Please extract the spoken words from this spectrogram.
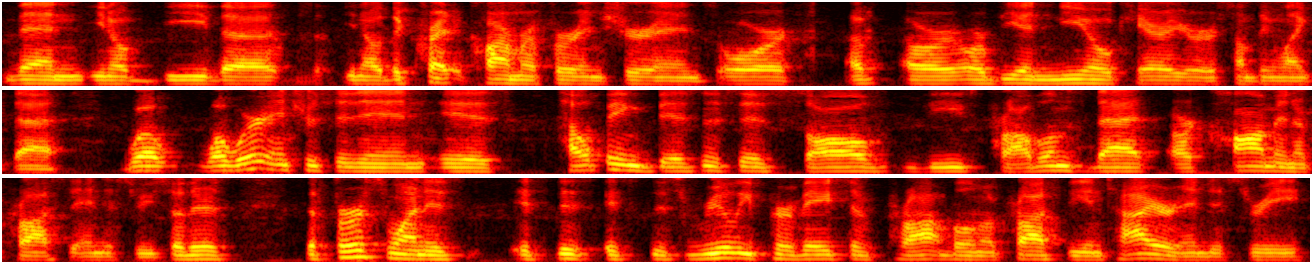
then, you know, be the, you know, the credit karma for insurance or, a, or, or be a neo carrier or something like that what what we're interested in is helping businesses solve these problems that are common across the industry. So there's the first one is it's this it's this really pervasive problem across the entire industry.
